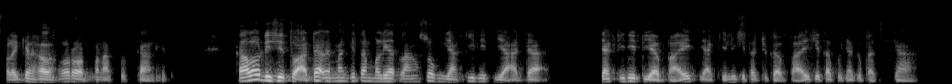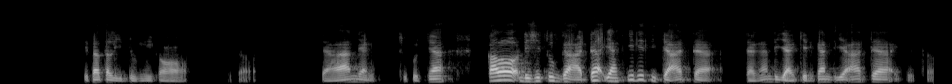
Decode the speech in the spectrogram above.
Apalagi hal horor menakutkan gitu. Kalau di situ ada memang kita melihat langsung yakini dia ada. Yakini dia baik, yakini kita juga baik, kita punya kebajikan. Kita terlindungi kok. Gitu. Dan yang berikutnya, kalau di situ nggak ada, yakini tidak ada. Jangan diyakinkan dia ada. gitu.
